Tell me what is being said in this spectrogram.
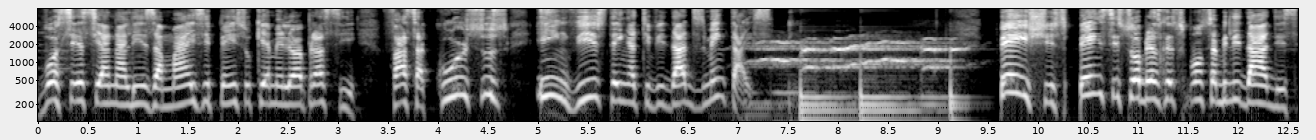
você se analisa mais e pensa o que é melhor para si. Faça cursos e invista em atividades mentais. Peixes, pense sobre as responsabilidades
